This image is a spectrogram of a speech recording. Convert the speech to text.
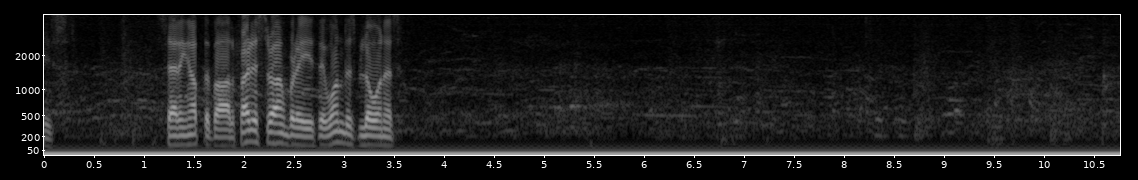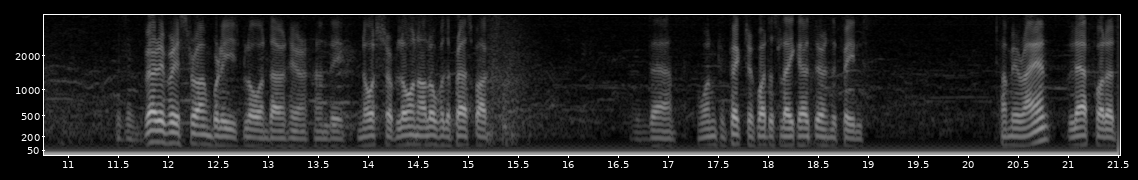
He's setting up the ball. Fairly strong breeze. The wind is blowing it. There's a very, very strong breeze blowing down here, and the notes are blowing all over the press box. And, uh, one can picture what it's like out there in the field. Tommy Ryan, left footed.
